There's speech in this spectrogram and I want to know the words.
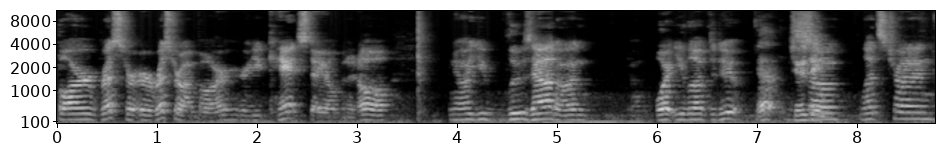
bar, restaurant, or restaurant bar, or you can't stay open at all. You know, you lose out on what you love to do. Yeah, choosing. So let's try and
